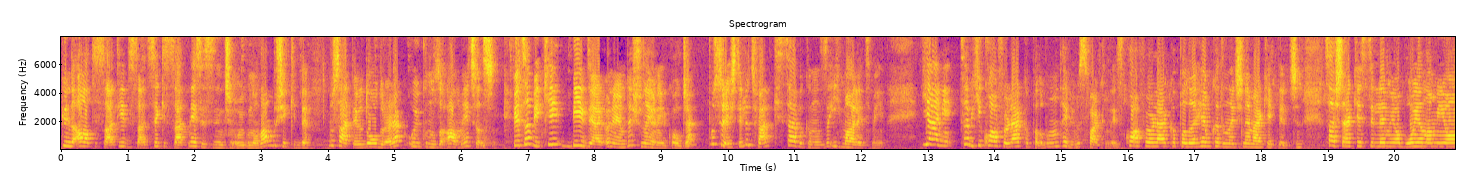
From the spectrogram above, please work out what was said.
günde 6 saat, 7 saat, 8 saat neyse sizin için uygun olan bu şekilde bu saatleri doldurarak uykunuzu almaya çalışın. Ve tabii ki bir diğer önerim de şuna yönelik olacak. Bu süreçte lütfen kişisel bakımınızı ihmal etmeyin. Yani tabii ki kuaförler kapalı. Bunun hepimiz farkındayız. Kuaförler kapalı hem kadınlar için hem erkekler için. Saçlar kestirilemiyor, boyanamıyor,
